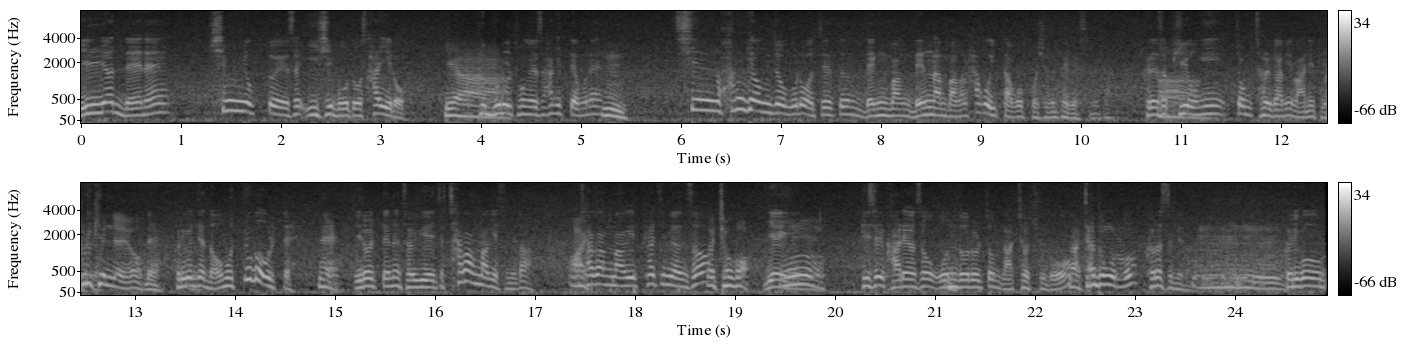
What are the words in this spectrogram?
일 1년 내내 16도에서 25도 사이로 이야. 그 물을 통해서 하기 때문에 음. 친환경적으로 어쨌든 냉방, 냉난방을 하고 있다고 보시면 되겠습니다. 그래서 아. 비용이 좀 절감이 많이 되죠. 그렇겠네요. 네. 그리고 이제 너무 뜨거울 때 네. 이럴 때는 저 위에 이제 차광막이 있습니다. 아, 차광막이 펴지면서 어, 저거. 예, 예. 음. 빛을 가려서 온도를 좀 낮춰주고 아, 자동으로. 그렇습니다. 음. 그리고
